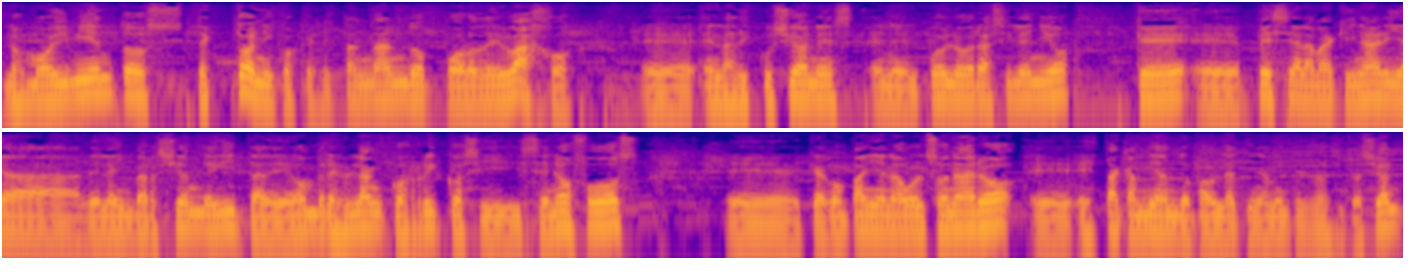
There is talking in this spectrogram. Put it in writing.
los movimientos tectónicos que se están dando por debajo en las discusiones en el pueblo brasileño que pese a la maquinaria de la inversión de guita de hombres blancos ricos y xenófobos eh, que acompañan a Bolsonaro, eh, está cambiando paulatinamente esa situación.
